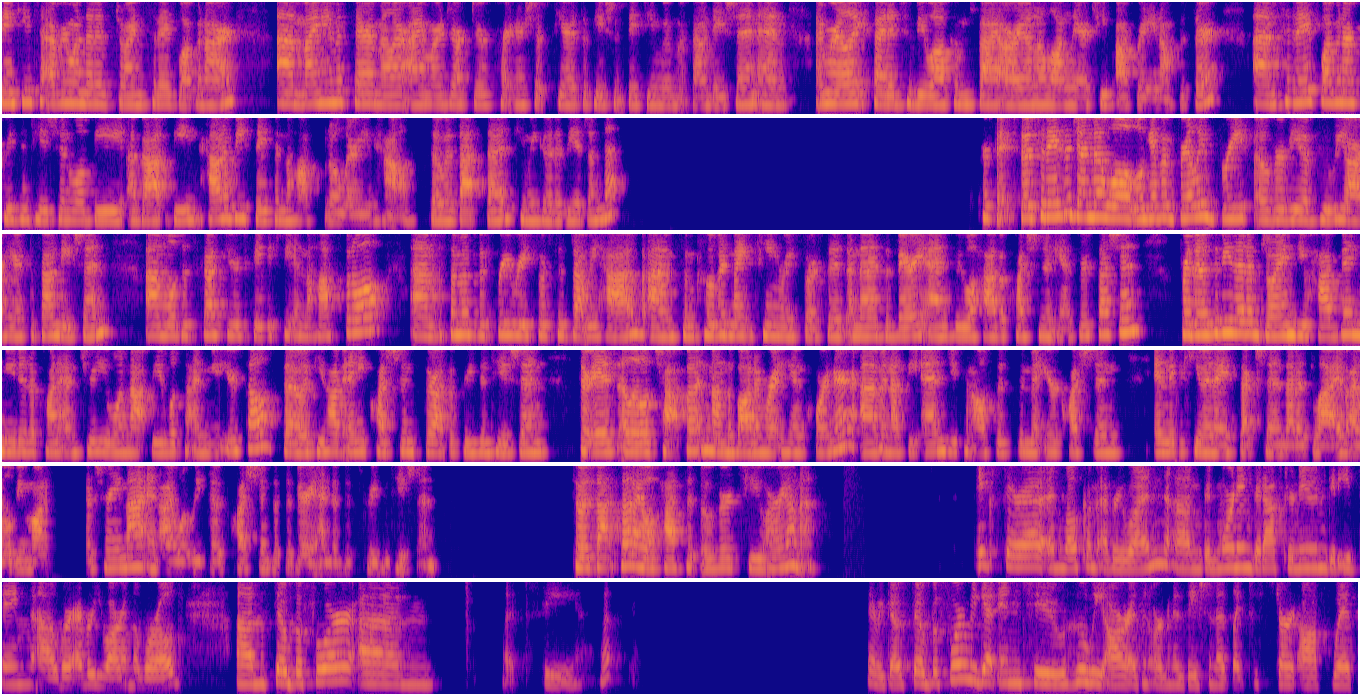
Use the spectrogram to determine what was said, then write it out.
Thank you to everyone that has joined today's webinar. Um, my name is Sarah Miller. I am our Director of Partnerships here at the Patient Safety Movement Foundation, and I'm really excited to be welcomed by Ariana Longley, our Chief Operating Officer. Um, today's webinar presentation will be about being, how to be safe in the hospital, learning how. So with that said, can we go to the agenda? Perfect. So today's agenda will will give a really brief overview of who we are here at the foundation. Um, we'll discuss your safety in the hospital, um, some of the free resources that we have, um, some COVID-19 resources, and then at the very end, we will have a question and answer session. For those of you that have joined, you have been muted upon entry. You will not be able to unmute yourself. So if you have any questions throughout the presentation, there is a little chat button on the bottom right-hand corner. Um, and at the end, you can also submit your questions in the Q&A section that is live. I will be monitoring that and I will read those questions at the very end of this presentation. So with that said, I will pass it over to Ariana. Thanks, Sarah, and welcome everyone. Um, good morning, good afternoon, good evening, uh, wherever you are in the world. Um, so before, um, let's see, whoops. There we go. So before we get into who we are as an organization, I'd like to start off with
